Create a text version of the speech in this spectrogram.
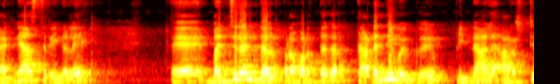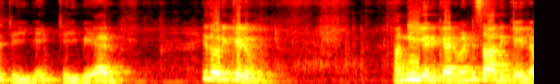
കന്യാസ്ത്രീകളെ ബജ്രംഗ് ദൾ പ്രവർത്തകർ തടഞ്ഞു വെക്കുകയും പിന്നാലെ അറസ്റ്റ് ചെയ്യുകയും ചെയ്യുകയായിരുന്നു. ഇതൊരിക്കലും അംഗീകരിക്കാൻ വേണ്ടി സാധിക്കുകയില്ല.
